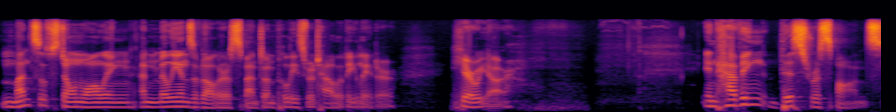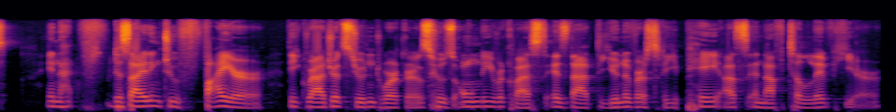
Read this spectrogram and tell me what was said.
months of stonewalling and millions of dollars spent on police brutality later. Here we are. In having this response, in deciding to fire the graduate student workers whose only request is that the university pay us enough to live here,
